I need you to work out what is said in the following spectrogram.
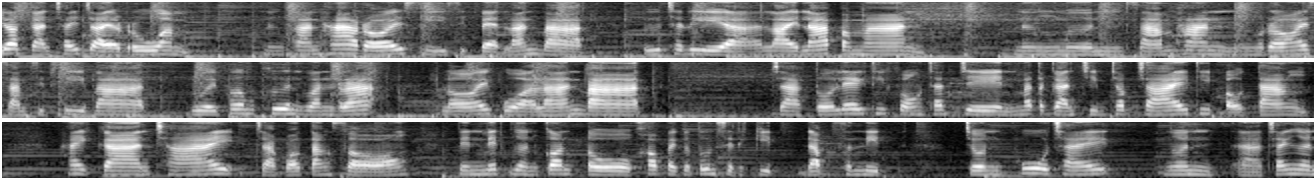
ยอดการใช้จ่ายรวม 1,548 ล้านบาท หรือเฉลี่ยรายละประมาณ 13,134 บาท โดยเพิ่มขึ้นวันละร้อยกว่าล้านบาท จากตัวเลขที่ฟ้องชัดเจน มาตรการชิมชอบใช้ที่เป๋าตัง ให้การใช้จากเป๋าตังสองเป็นเม็ดเงินก้อนโตเข้าไปกระตุ้นเศรษฐกิจดับสนิท จนผู้ใช้เงินใช้เงิน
